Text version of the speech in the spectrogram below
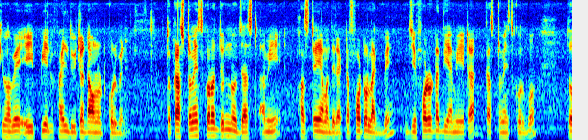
কীভাবে এই পিএল ফাইল দুইটা ডাউনলোড করবেন। তো কাস্টমাইজ করার জন্য জাস্ট আমি ফার্স্টে আমাদের একটা ফটো লাগবে। যে ফটোটা দিয়ে আমি এটা কাস্টমাইজ করব। তো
